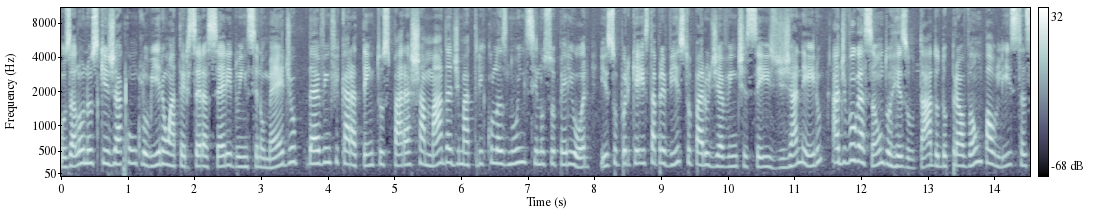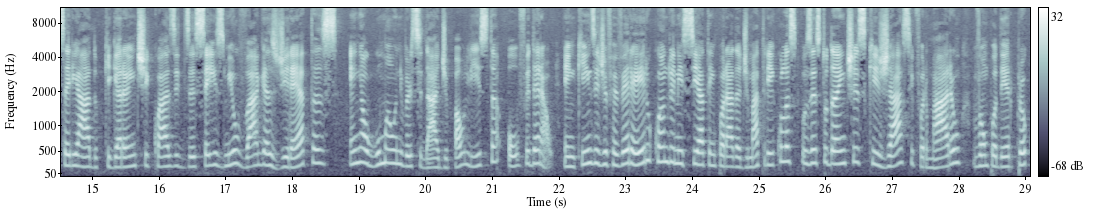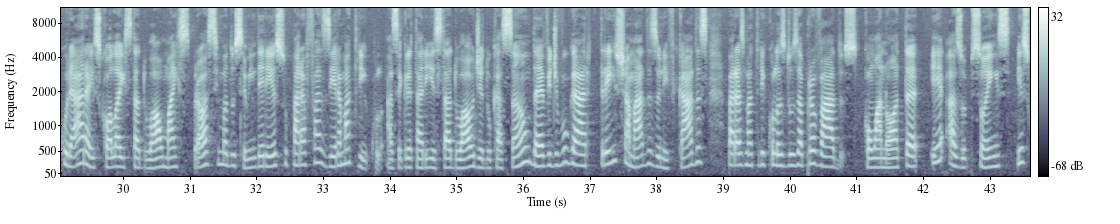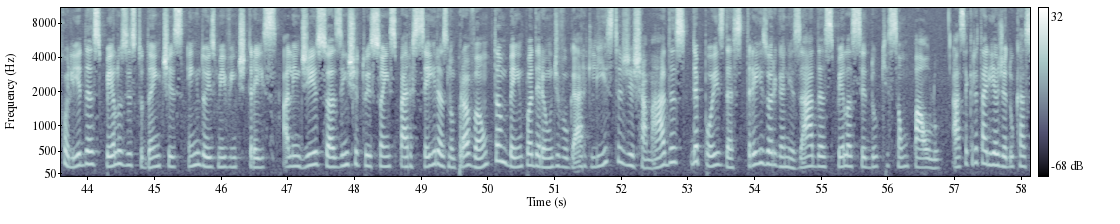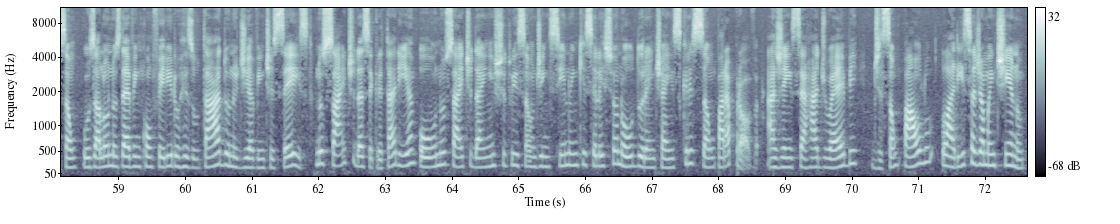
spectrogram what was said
Os alunos que já concluíram a terceira série do ensino médio devem ficar atentos para a chamada de matrículas no ensino superior. Isso porque está previsto para o dia 26 de janeiro a divulgação do resultado do Provão Paulista Seriado, que garante quase 16 mil vagas diretas em alguma universidade paulista ou federal. Em 15 de fevereiro, quando inicia a temporada de matrículas, os estudantes que já se formaram vão poder procurar a escola estadual mais próxima do seu endereço para fazer a matrícula. A Secretaria Estadual de Educação deve divulgar três chamadas unificadas para as matrículas dos aprovados, com a nota e as opções escolhidas pelos estudantes em 2023. Além disso, as instituições parceiras no Provão também poderão divulgar listas de chamadas depois das três organizadas pela Seduc São Paulo. A Secretaria de Educação. Os alunos devem conferir o resultado no dia 26 no site da Secretaria ou no site da instituição de ensino em que selecionou durante a inscrição para a prova. Agência Rádio Web de São Paulo, Larissa Diamantino.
